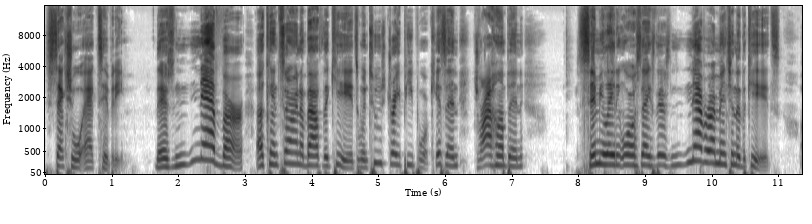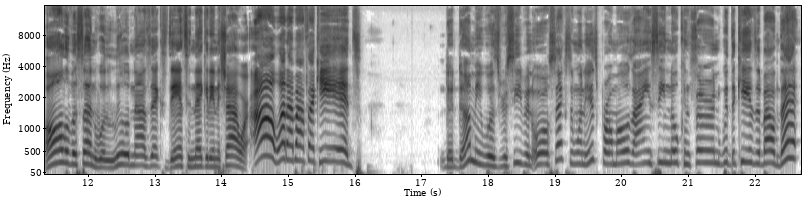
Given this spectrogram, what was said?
sexual activity. There's never a concern about the kids when two straight people are kissing, dry humping, simulating oral sex. There's never a mention of the kids. All of a sudden, with Lil Nas X dancing naked in the shower, oh, what about the kids? The dummy was receiving oral sex in one of his promos. I ain't seen no concern with the kids about that.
